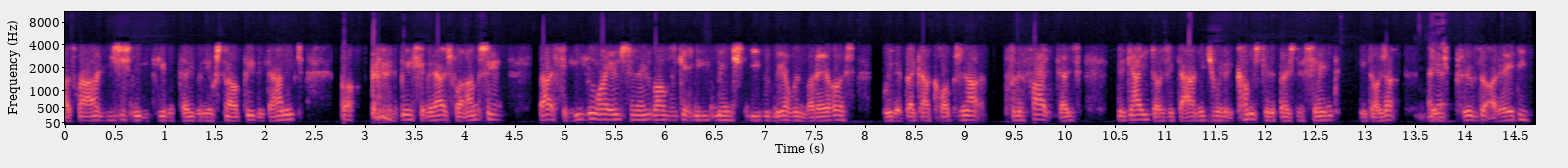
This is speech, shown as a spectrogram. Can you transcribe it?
That's like, you just need to give him time and he'll start doing the damage. But basically, that's what I'm saying. That's the reason why Odsonne Edouard is getting mentioned even more than Morelos with the bigger clubs and that. For the fact is, the guy does the damage when it comes to the business end. He does it, and yeah. he's proved it already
